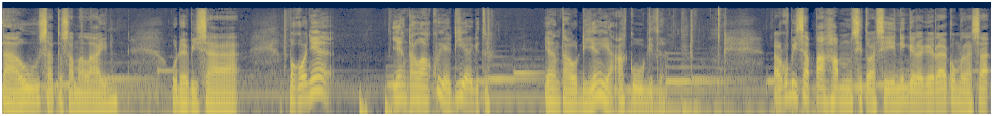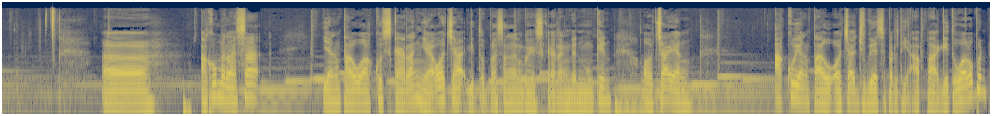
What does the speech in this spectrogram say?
tahu satu sama lain. Udah bisa pokoknya yang tahu aku ya dia gitu. Yang tahu dia ya aku gitu. Aku bisa paham situasi ini gara-gara aku merasa uh, aku merasa yang tahu aku sekarang ya Ocha gitu pasangan gue sekarang. Dan mungkin Ocha yang aku yang tahu Ocha juga seperti apa gitu. Walaupun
